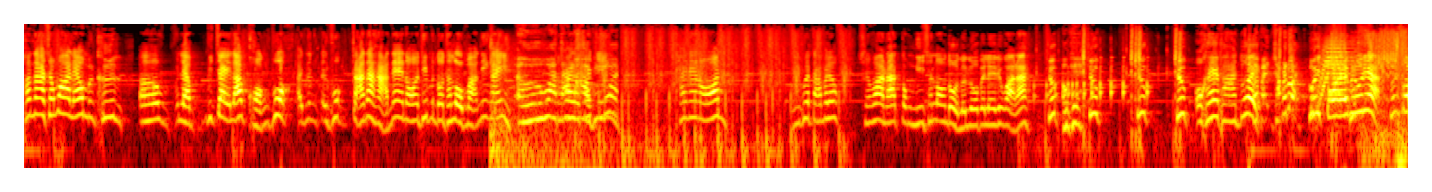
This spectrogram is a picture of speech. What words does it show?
ข้างหน้าฉันว่าแล้วมันคือเออแลบวิจัยลับของพวกไอ้นั่นไอ้พวกการอาหารแน่นอนที่มันโดนถล่มอะนี่ไง เออว่าตามข่าวจริงด้วยใช่แน่นอนมีเพื่อนตามไปแล้วฉันว่านะ ตรงนี้ฉันลองโดดรัวๆไปเลยดีกว่านะชึบโอเคชึบชึบชึบโอเคผ่านด้วยไปไปฉันไปด้วยเฮ้ยตัวอะไรไม่รู้เนี่ยเฮ้ยตัว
